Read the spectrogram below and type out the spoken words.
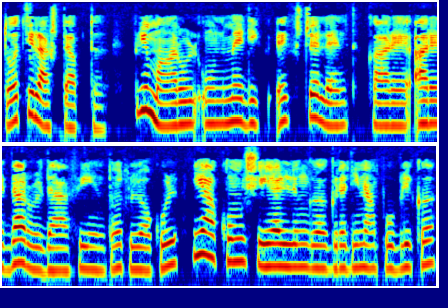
Toți îl așteaptă. Primarul, un medic excelent, care are darul de a fi în tot locul, e acum și el lângă grădina publică,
